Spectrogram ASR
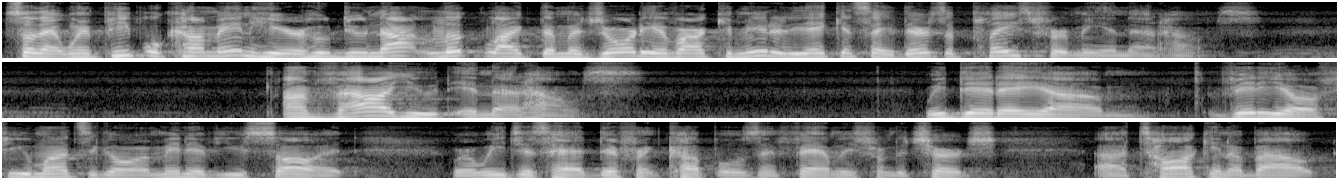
So that when people come in here who do not look like the majority of our community, they can say, There's a place for me in that house. I'm valued in that house. We did a um, video a few months ago, and many of you saw it, where we just had different couples and families from the church uh, talking about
